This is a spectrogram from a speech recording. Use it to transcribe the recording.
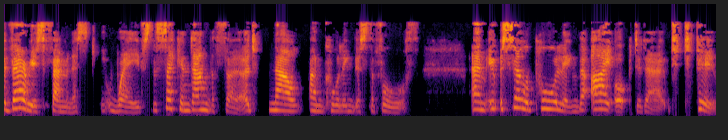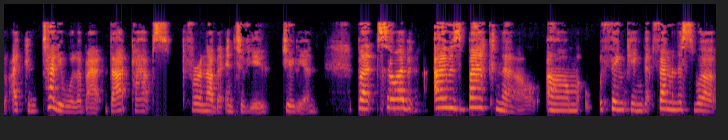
various feminist waves, the second and the third. Now I'm calling this the fourth. Um, it was so appalling that I opted out too. I can tell you all about that, perhaps for another interview, Julian. But so I, I was back now, um, thinking that feminists were,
